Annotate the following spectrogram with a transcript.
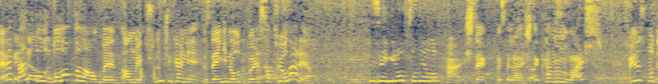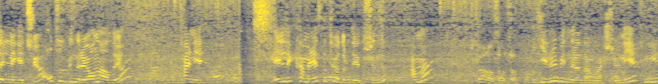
Evet ben de dol- dolaptan almayı, almayı düşündüm. Çünkü hani zengin olup böyle satıyorlar ya. Zengin olsa diyorlar. Ha işte mesela işte Canon var. Bir üst modeline geçiyor. 30 bin liraya onu alıyor. Hani 50 kameraya satıyordur diye düşündüm. Ama Ben alsam satmam. 20 bin liradan başlıyor. Niye? Niye?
